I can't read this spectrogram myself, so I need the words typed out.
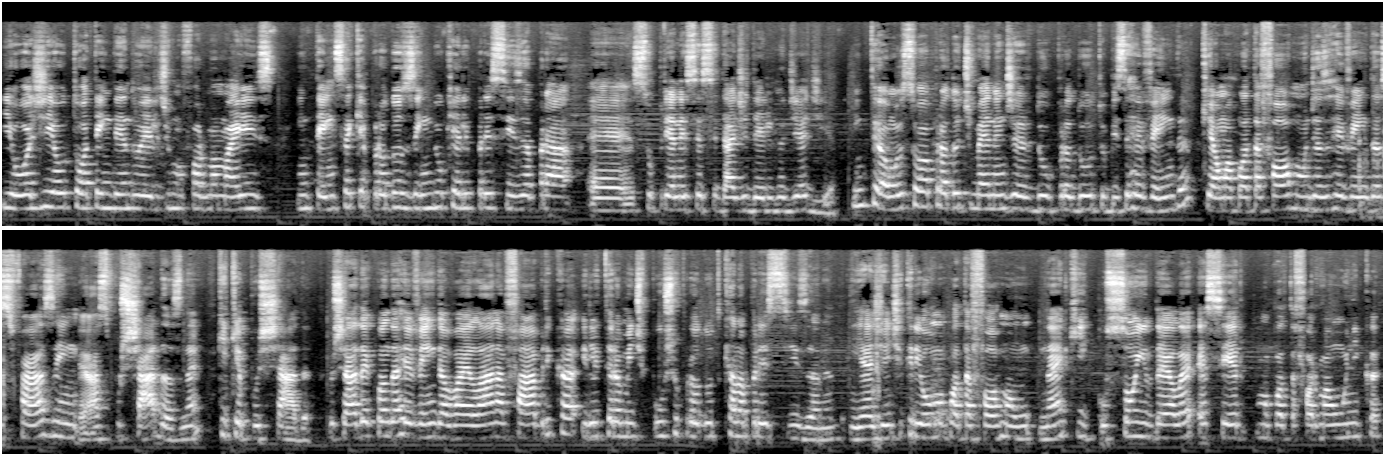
E hoje eu tô atendendo ele de uma forma mais intensa que é produzindo o que ele precisa para é, suprir a necessidade dele no dia a dia. Então, eu sou a Product Manager do produto Biz Revenda, que é uma plataforma onde as revendas fazem as puxadas, né? O que, que é puxada? Puxada é quando a revenda vai lá na fábrica e literalmente puxa o produto que ela precisa, né? E a gente criou uma plataforma, né? Que o sonho dela é ser uma plataforma única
